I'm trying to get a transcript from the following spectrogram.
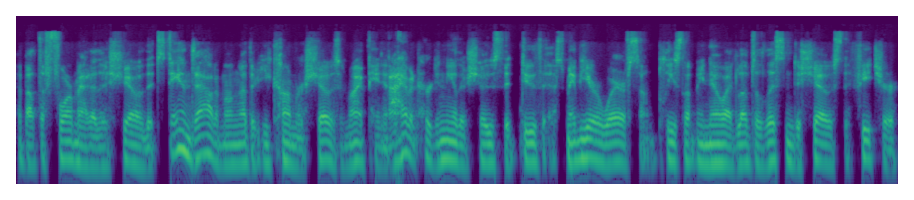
about the format of the show that stands out among other e commerce shows, in my opinion. I haven't heard any other shows that do this. Maybe you're aware of some. Please let me know. I'd love to listen to shows that feature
